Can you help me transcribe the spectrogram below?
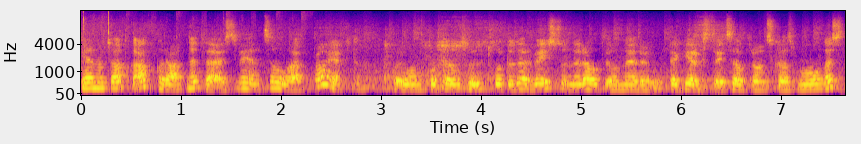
ja nu tu akkurāti netaisi vienu cilvēku projektu, kur, un, kur, tu, kur tu dari visu un ir, un ir tiek ierakstīts elektroniskās bungas,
